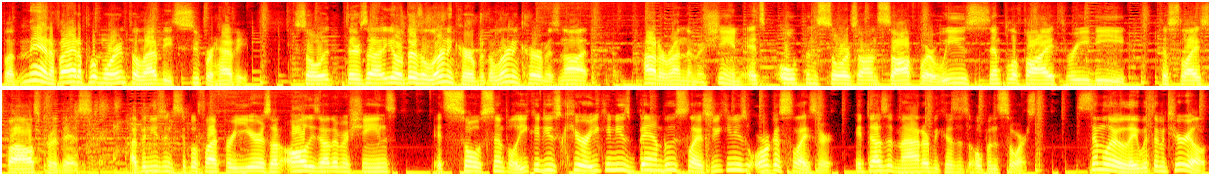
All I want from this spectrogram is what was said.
But man, if I had to put more infill, that'd be super heavy. So there's a, you know, there's a learning curve, but the learning curve is not how to run the machine. It's open source on software. We use Simplify 3D to slice files for this. I've been using Simplify for years on all these other machines it's so simple. You could use Cura, you can use Bambu Slicer, you can use Orca Slicer. It doesn't matter because it's open sourced. Similarly with the material,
